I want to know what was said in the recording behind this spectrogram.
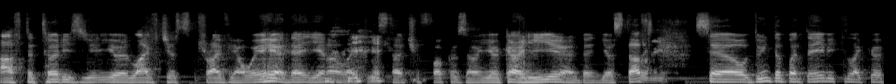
after 30s you, your life just driving away and then you know like you start to focus on your career and then your stuff right. so during the pandemic like a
